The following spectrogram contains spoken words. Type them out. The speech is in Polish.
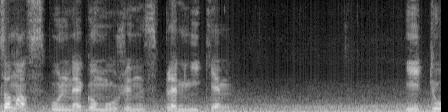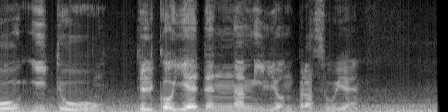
Co ma wspólnego murzyn z plemnikiem? I tu, i tu. Tylko jeden na milion pracuje.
